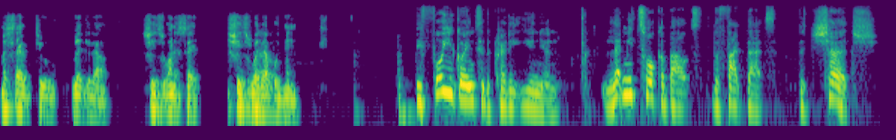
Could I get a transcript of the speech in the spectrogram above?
myself to regular, she's going to say she's fed up with me. Before you go into the credit union, let me talk about the fact that the church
